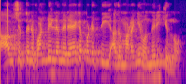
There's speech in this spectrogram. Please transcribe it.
ആവശ്യത്തിന് ഫണ്ടില്ലെന്ന് രേഖപ്പെടുത്തി അത് മടങ്ങി വന്നിരിക്കുന്നു.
